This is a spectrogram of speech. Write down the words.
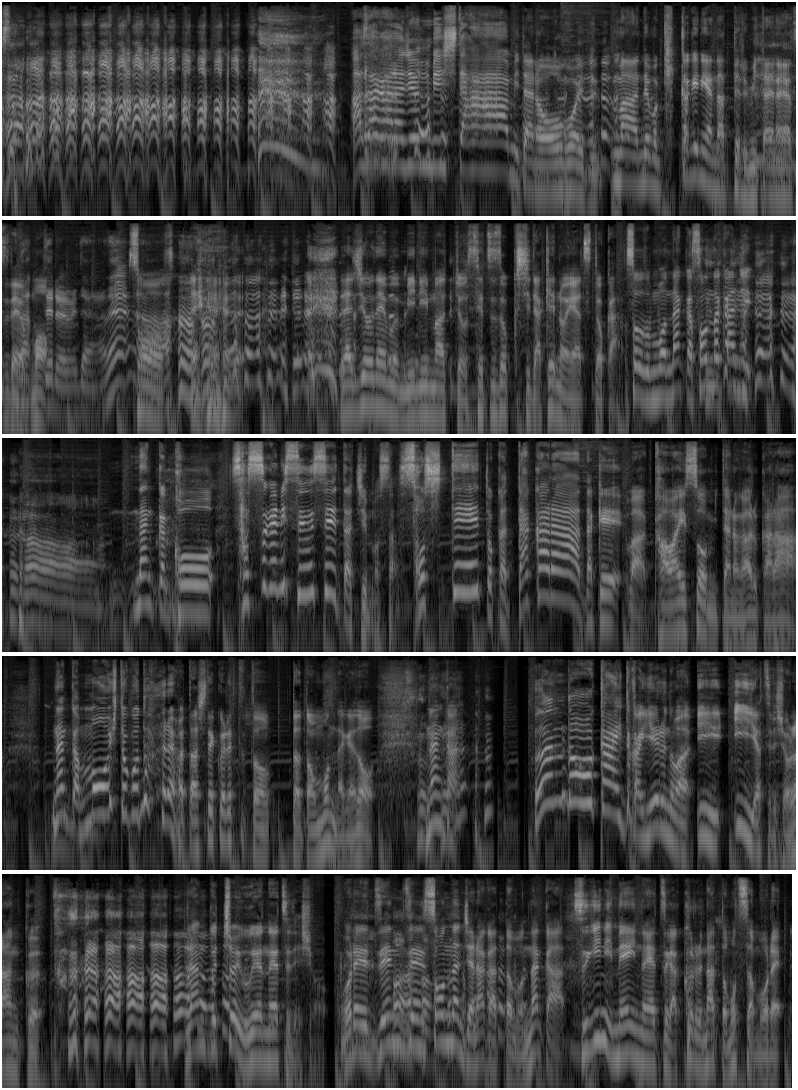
朝から準備したみたいな大声で。まあでもきっかけにはなってるみたいなやつだよもう。なってるみたいなね。そうあ ラジオネームミニマッチョ接続詞だけのやつとか。そうもうなんかそんな感じ。なんかこうさすがに先生たちもさ「そして」とか「だから」だけはかわいそうみたいなのがあるからなんかもう一言ぐらいは足してくれてただと思うんだけどなんか「運動会」とか言えるのはいいいいやつでしょランク。ランクちょい上のやつでしょ。俺全然そんなんじゃなかったもん。なんか次にメインのやつが来るなと思ってたもん俺。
